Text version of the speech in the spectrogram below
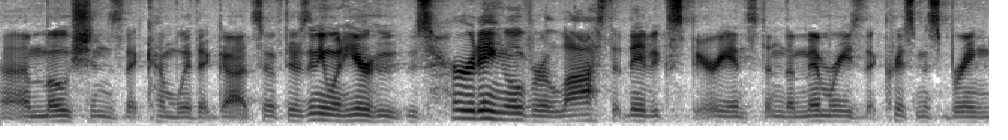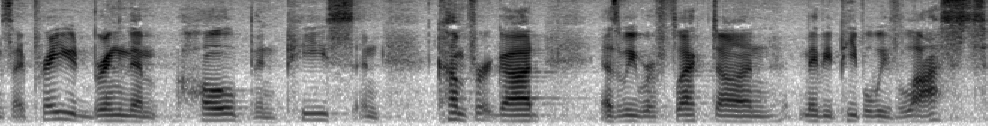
uh, emotions that come with it. God, so if there's anyone here who, who's hurting over loss that they've experienced and the memories that Christmas brings, I pray you'd bring them hope and peace and comfort. God, as we reflect on maybe people we've lost,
